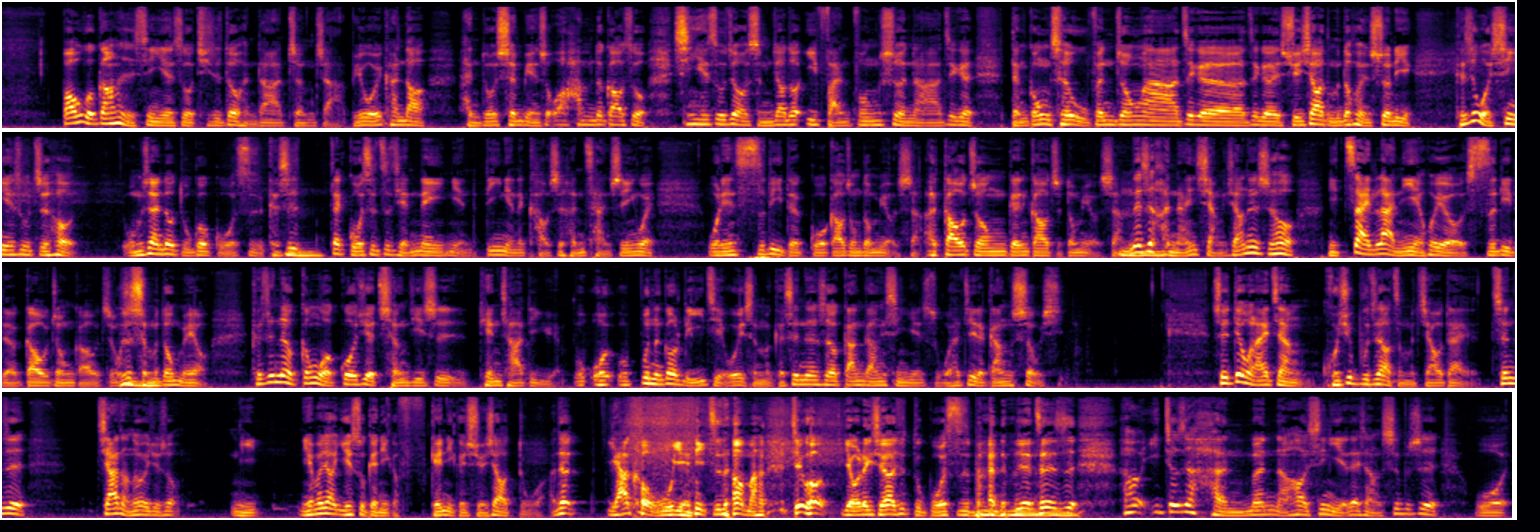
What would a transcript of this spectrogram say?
包括刚开始信耶稣，其实都有很大的挣扎。比如我会看到很多身边说，哇，他们都告诉我，信耶稣之后什么叫做一帆风顺啊？这个等公车五分钟啊，这个这个学校怎么都很顺利。可是我信耶稣之后。我们虽然都读过国四，可是，在国四之前那一年第一年的考试很惨，是因为我连私立的国高中都没有上，呃，高中跟高职都没有上，那是很难想象。那时候你再烂，你也会有私立的高中高职，我是什么都没有。可是那跟我过去的成绩是天差地远，我我我不能够理解为什么。可是那时候刚刚信耶稣，我还记得刚受洗，所以对我来讲，回去不知道怎么交代，甚至家长都会觉得说你。你要不要叫耶稣给你个给你个学校读啊？那哑口无言，你知道吗？结果有了学校去读国师班，我觉得真的是，然后就是很闷，然后心里也在想，是不是我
